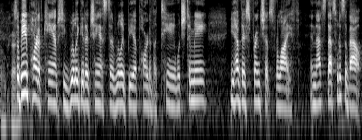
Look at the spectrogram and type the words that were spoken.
Okay. So being part of camps, you really get a chance to really be a part of a team, which to me you have those friendships for life, and that's that's what it's about.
